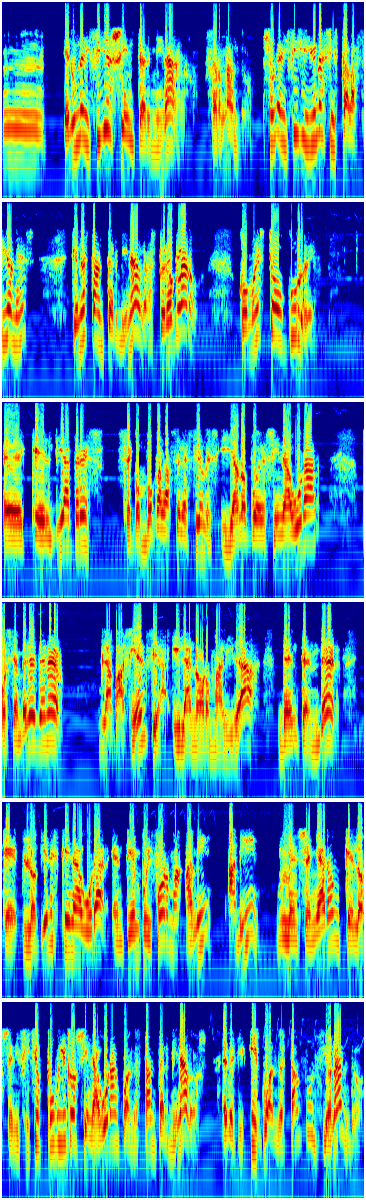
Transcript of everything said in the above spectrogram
mm, en un edificio sin terminar, Fernando. Es un edificio y unas instalaciones que no están terminadas, pero claro, como esto ocurre, eh, que el día 3 se convocan las elecciones y ya no puedes inaugurar, pues en vez de tener la paciencia y la normalidad de entender que lo tienes que inaugurar en tiempo y forma, a mí, a mí me enseñaron que los edificios públicos se inauguran cuando están terminados, es decir, y cuando están funcionando.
